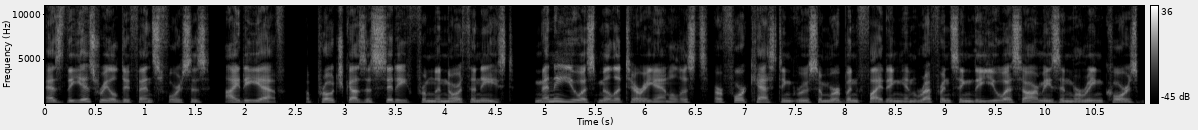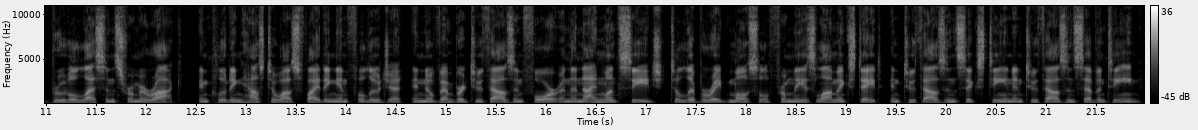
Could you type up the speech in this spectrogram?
As the Israel Defense Forces, IDF, approach Gaza City from the north and east, many U.S. military analysts are forecasting gruesome urban fighting and referencing the U.S. Army's and Marine Corps' brutal lessons from Iraq, including house to house fighting in Fallujah in November 2004 and the nine month siege to liberate Mosul from the Islamic State in 2016 and 2017.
